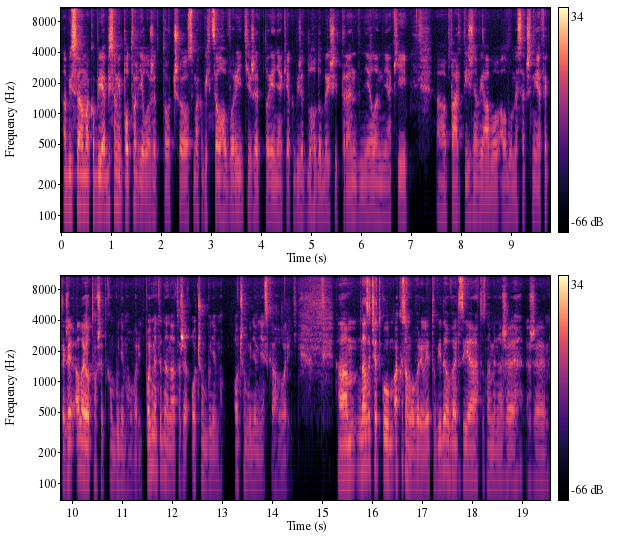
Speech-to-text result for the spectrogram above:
aby som, akoby, aby sa mi potvrdilo, že to, čo som akoby chcel hovoriť, že to je nejaký akoby, že dlhodobejší trend, nielen nejaký uh, pár týždňový alebo, alebo mesačný efekt. Takže ale aj o tom všetkom budem hovoriť. Poďme teda na to, že o čom budem, o čom budem dneska hovoriť. Um, na začiatku, ako som hovoril, je to videoverzia, to znamená, že, že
